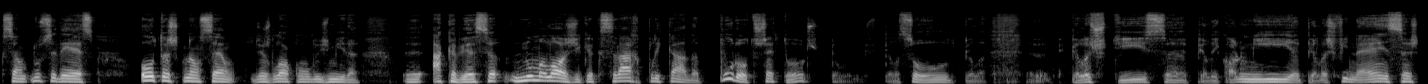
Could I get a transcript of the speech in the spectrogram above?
que são do CDS, outras que não são, desde logo com o Luís Mira eh, à cabeça, numa lógica que será replicada por outros setores, pelo, pela saúde, pela, eh, pela justiça, pela economia, pelas finanças,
